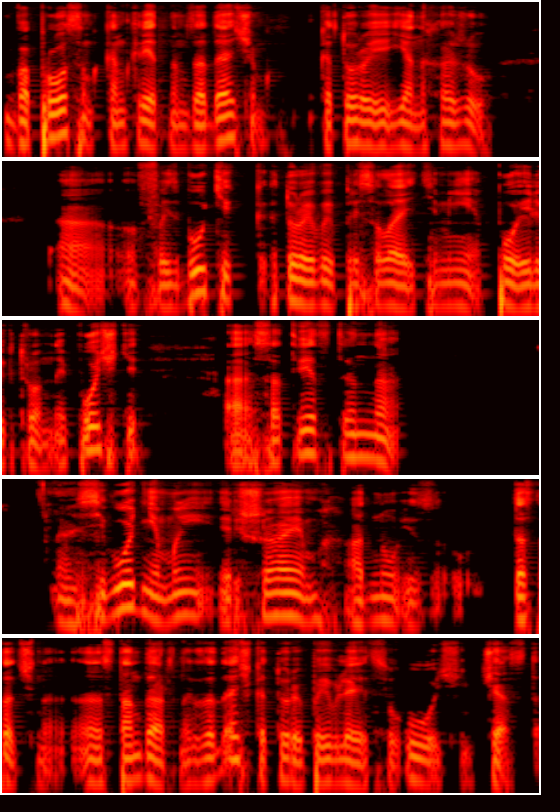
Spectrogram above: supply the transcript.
вопросам, к конкретным задачам, которые я нахожу в Фейсбуке, которые вы присылаете мне по электронной почте. А, соответственно, а, сегодня мы решаем одну из достаточно стандартных задач, которая появляется очень часто.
